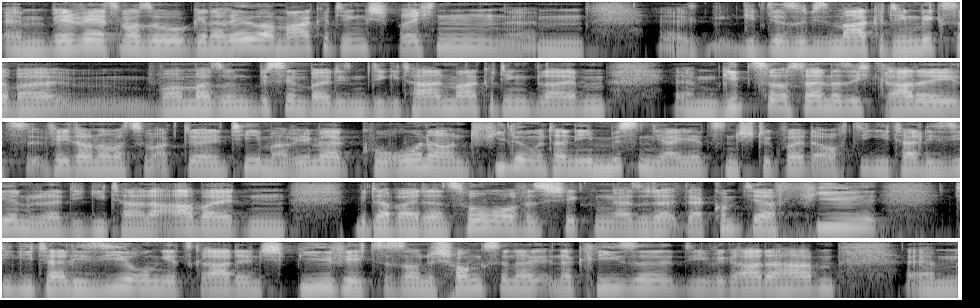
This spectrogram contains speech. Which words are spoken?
ähm, wenn wir jetzt mal so generell über Marketing sprechen, ähm, äh, gibt ja so diesen Marketing-Mix, aber äh, wollen wir mal so ein bisschen bei diesem digitalen Marketing bleiben. Ähm, gibt es aus deiner Sicht gerade jetzt vielleicht auch noch was zum aktuellen Thema? Wir haben ja Corona und viele Unternehmen müssen ja jetzt ein Stück weit auch digitalisieren oder digitale arbeiten, Mitarbeiter ins Homeoffice schicken. Also da, da kommt ja viel Digitalisierung jetzt gerade ins Spiel. Vielleicht ist das auch eine Chance in der, in der Krise, die wir gerade haben. Ähm,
